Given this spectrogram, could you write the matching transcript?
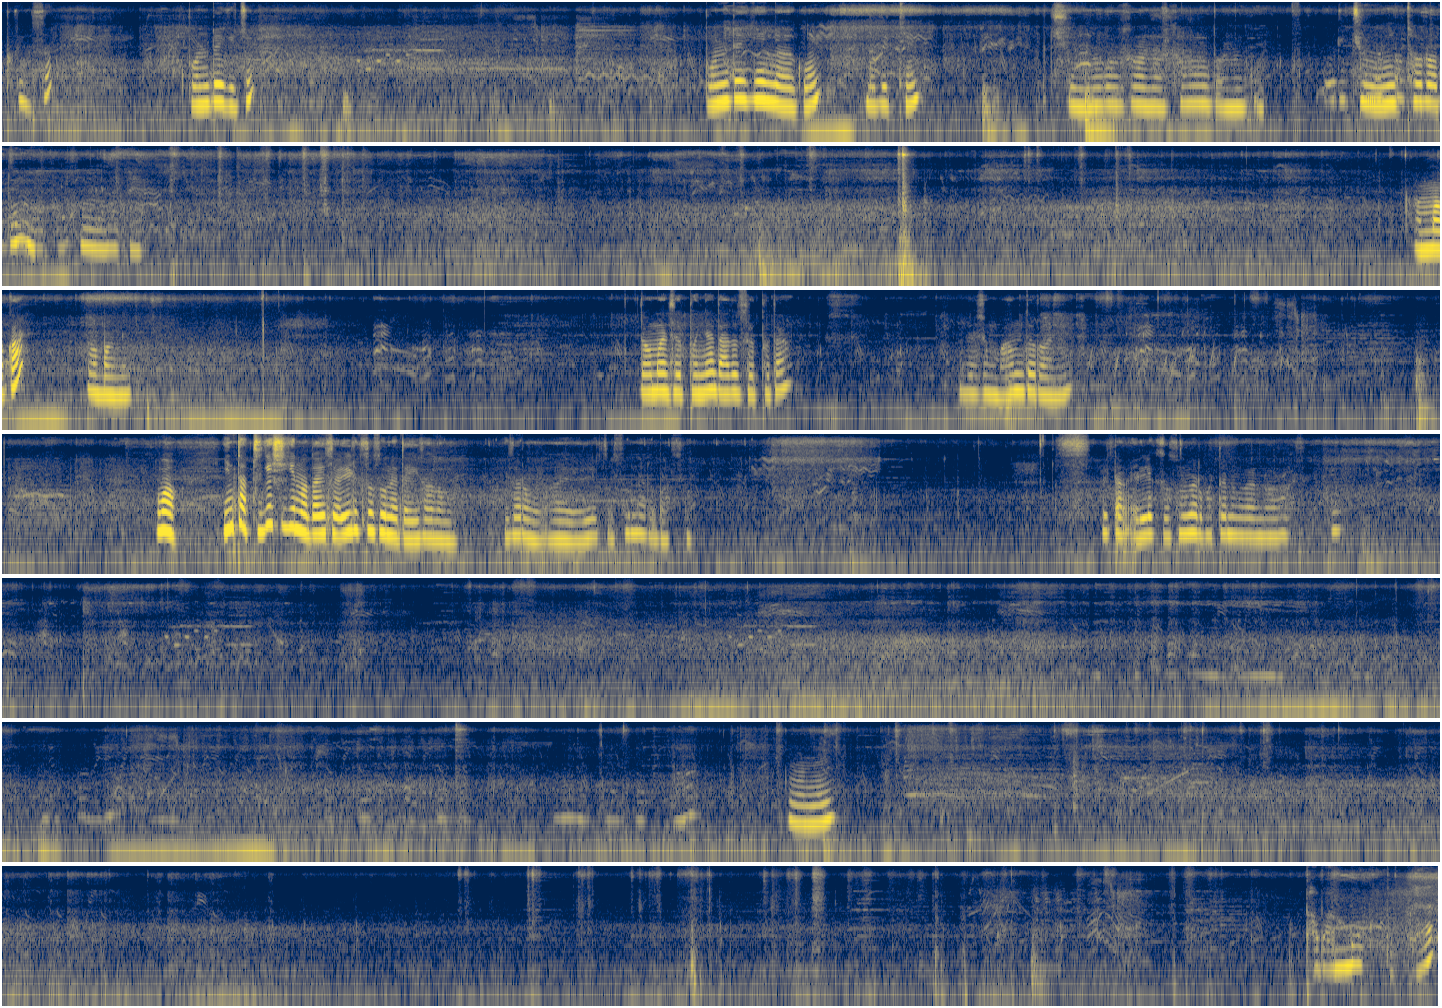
프린스? 뭔 덱이지? 뭔 덱이냐 이거? 우리 팀? 지금 이거서는 상황도 아니고 지금 이터라도 상황하 안 막아? 어 막네 너만 슬프냐? 나도 슬프다. 이 자식 마음대로 하네. 와, 인타 두 개씩이나 다 있어. 엘릭서 손에다 이 사람은. 이 사람은 아예 엘릭서 손해를 봤어. 일단 엘릭서 손해를 봤다는 걸 알아. 아니. 밥 안 먹어도 돼?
